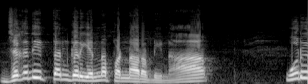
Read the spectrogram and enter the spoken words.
ஜெகதீப் தன்கர் என்ன பண்ணார் அப்படின்னா ஒரு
